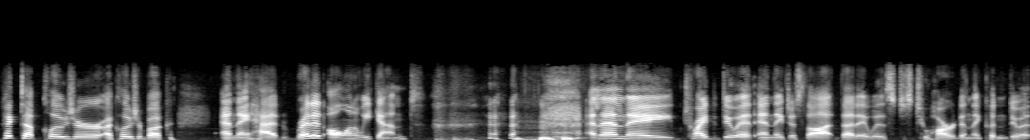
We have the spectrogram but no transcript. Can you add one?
picked up Clojure a Clojure book and they had read it all in a weekend and then they tried to do it and they just thought that it was just too hard and they couldn't do it.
